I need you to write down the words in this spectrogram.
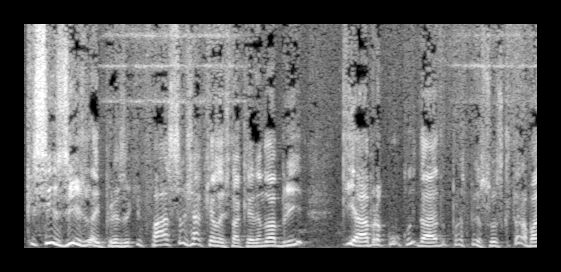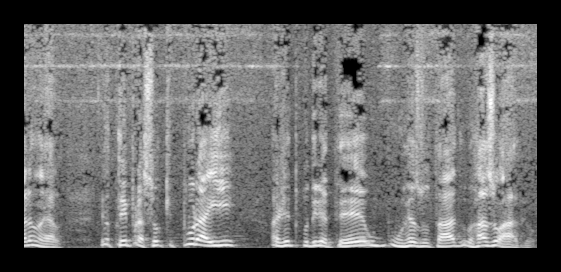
que se exige da empresa que faça, já que ela está querendo abrir, que abra com cuidado para as pessoas que trabalham nela. Eu tenho a impressão que por aí a gente poderia ter um, um resultado razoável.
